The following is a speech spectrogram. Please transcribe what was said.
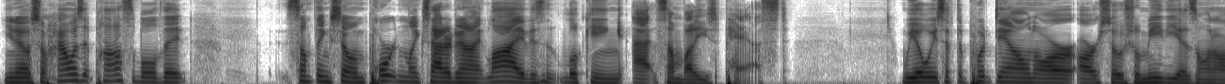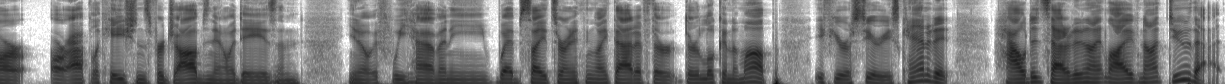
You know, so how is it possible that something so important like Saturday Night Live isn't looking at somebody's past? We always have to put down our, our social medias on our, our applications for jobs nowadays and you know if we have any websites or anything like that if they're they're looking them up if you're a serious candidate how did Saturday Night Live not do that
